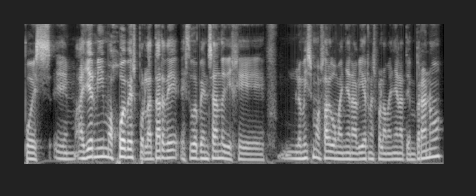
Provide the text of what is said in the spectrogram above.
pues em, ayer mismo, jueves por la tarde, estuve pensando y dije, lo mismo salgo mañana viernes por la mañana temprano,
